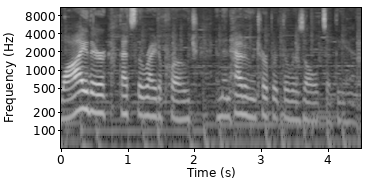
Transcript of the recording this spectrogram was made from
why they're, that's the right approach, and then how to interpret the results at the end.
